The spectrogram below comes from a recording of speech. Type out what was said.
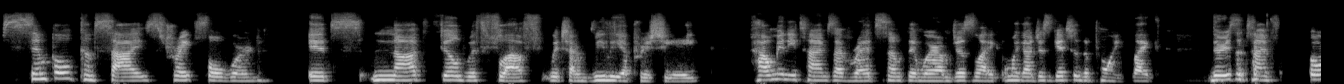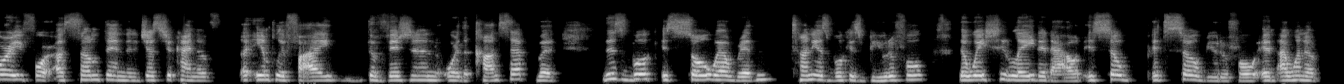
simple concise straightforward it's not filled with fluff which i really appreciate how many times i've read something where i'm just like oh my god just get to the point. Like there is a time for story for a something and just to kind of uh, amplify the vision or the concept but this book is so well written. Tania's book is beautiful. The way she laid it out is so it's so beautiful and i want to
